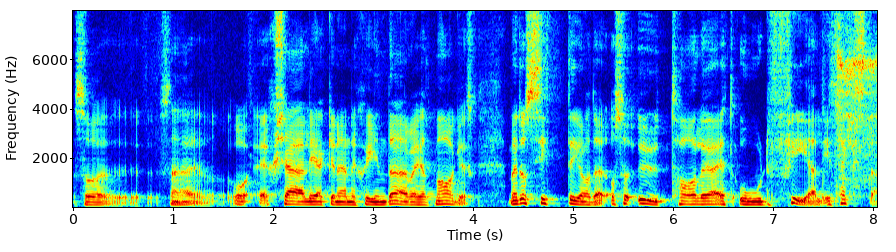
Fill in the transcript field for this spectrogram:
så, här, och kärleken och energin där var helt magisk. Men då sitter jag där och så uttalar jag ett ord fel i texten.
